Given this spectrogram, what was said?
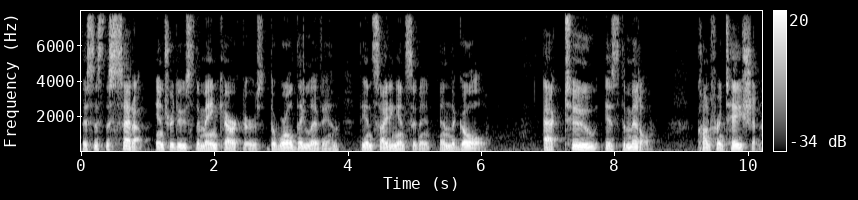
This is the setup, introduce the main characters, the world they live in, the inciting incident, and the goal. Act 2 is the middle confrontation,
